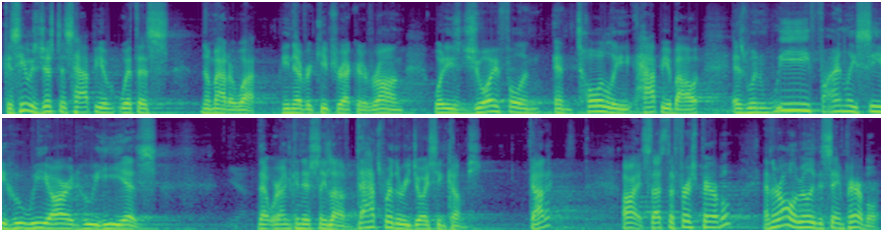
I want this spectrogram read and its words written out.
Because he was just as happy with us no matter what. He never keeps record of wrong. What he's joyful and, and totally happy about is when we finally see who we are and who he is, yeah. that we're unconditionally loved. That's where the rejoicing comes. Got it? All right, so that's the first parable. And they're all really the same parable.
